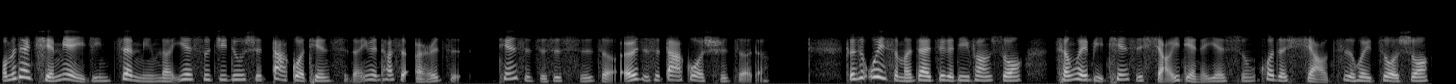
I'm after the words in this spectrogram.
我们在前面已经证明了，耶稣基督是大过天使的，因为他是儿子，天使只是使者，儿子是大过使者的。可是为什么在这个地方说成为比天使小一点的耶稣，或者小字会做说，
